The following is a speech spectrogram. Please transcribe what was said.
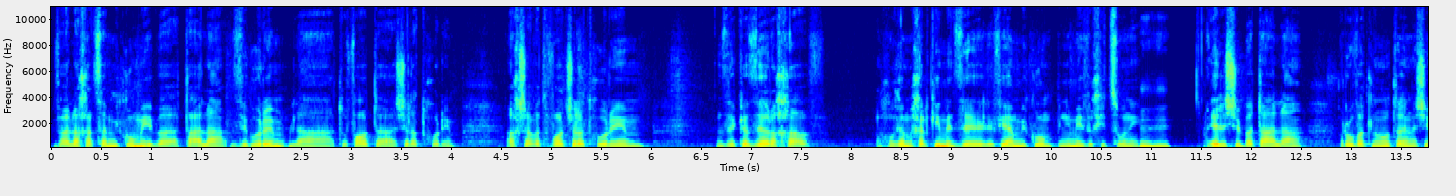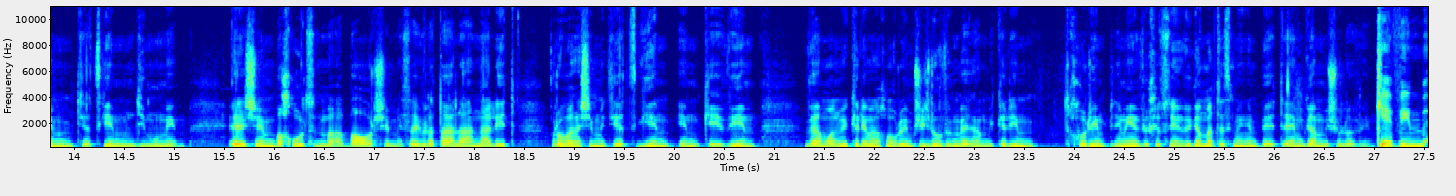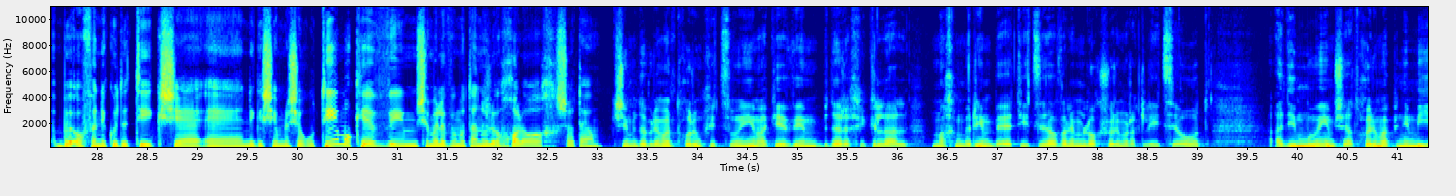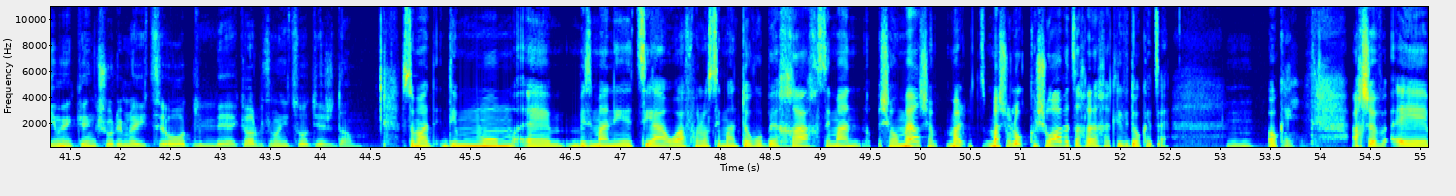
והלחץ המקומי בתעלה, זה גורם לתופעות של הדחורים. עכשיו, התופעות של הדחורים זה כזה רחב. אנחנו גם מחלקים את זה לפי המיקום, פנימי וחיצוני. אלה שבתעלה, רוב התלונות על אנשים מתייצגים עם דימומים. אלה שהם בחוץ, בעור שמסביב לתעלה האנלית, רוב האנשים מתייצגים עם כאבים, והמון מקרים אנחנו רואים שילוב בין המקרים, דחורים פנימיים וחיצוניים, וגם התסמינים בהתאם גם משולבים. כאבים באופן נקודתי כשניגשים לשירותים, או כאבים שמלווים אותנו לכל אורך שעות היום? כשמדברים על דחורים חיצוניים, הכאבים בדרך כלל מחמירים בעת יציאה, אבל הם לא קשורים רק ליציאות. הדימומים של הדחורים הפנימיים הם כן קשורים ליציאות, בעיקר בזמן יציאות יש דם. זאת אומרת, דימום אה, בזמן יציאה הוא אף פעם לא סימן טוב, הוא בהכרח סימן שאומר שמשהו לא קשורה וצריך ללכת לבדוק את זה. אוקיי. עכשיו, אה,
